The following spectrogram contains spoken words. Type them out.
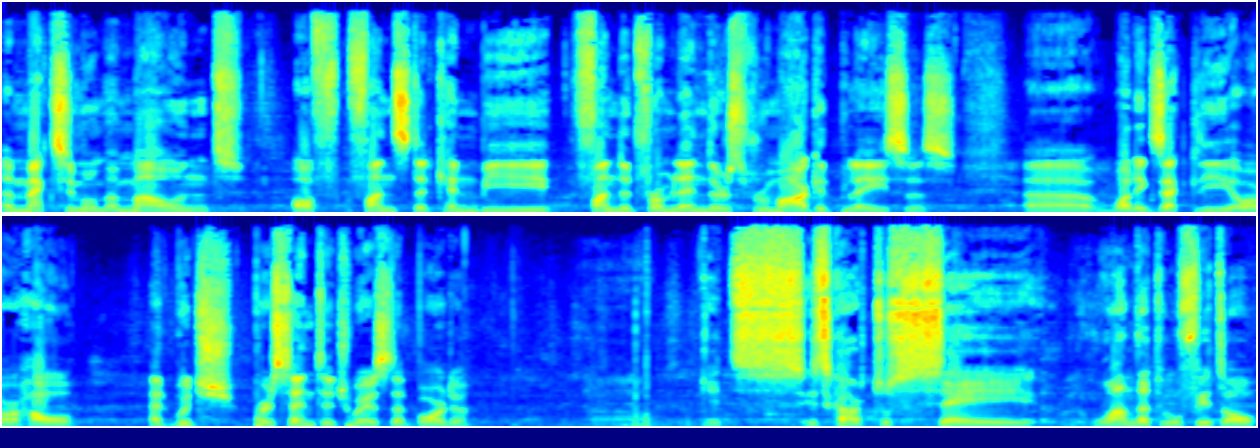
a maximum amount of funds that can be funded from lenders through marketplaces. Uh, what exactly or how, at which percentage, where's that border? Uh, it's, it's hard to say one that will fit all.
